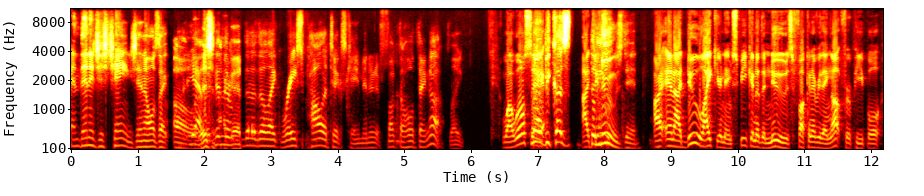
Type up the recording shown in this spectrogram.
and then it just changed, and I was like, oh, yeah, this is but not then good. the, the, the like race politics came in and it fucked the whole thing up. Like, Well, I will say No, because I the do- news did. I, and I do like your name. Speaking of the news, fucking everything up for people.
